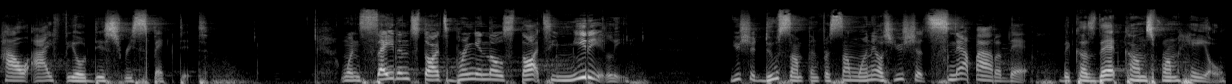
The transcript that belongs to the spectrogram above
how I feel disrespected. When Satan starts bringing those thoughts immediately, you should do something for someone else. You should snap out of that because that comes from hell.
